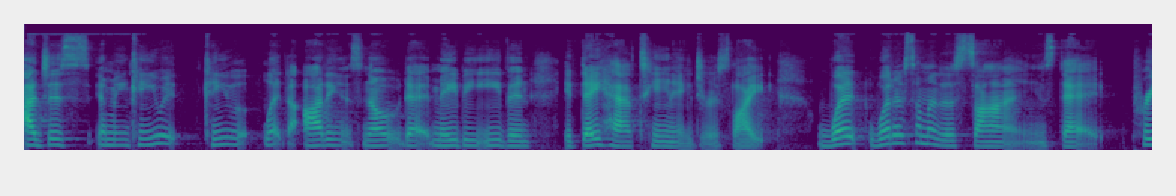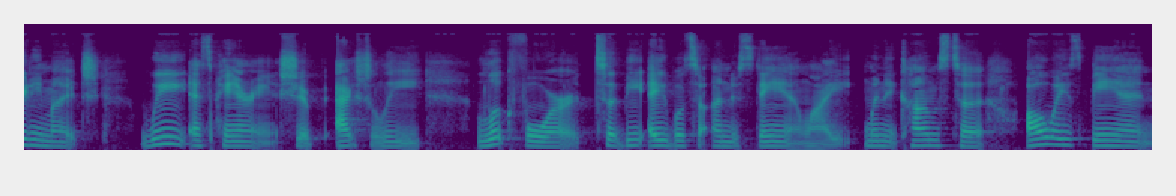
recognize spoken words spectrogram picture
I just, I mean, can you can you let the audience know that maybe even if they have teenagers, like what what are some of the signs that pretty much we as parents should actually look for to be able to understand, like when it comes to always being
